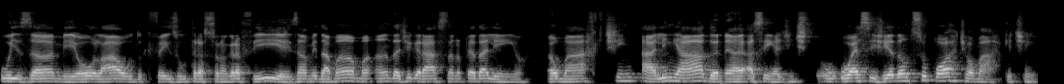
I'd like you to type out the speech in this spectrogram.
o exame ou o laudo que fez ultrassonografia, exame da mama, anda de graça no pedalinho. É o marketing alinhado, né? Assim, a gente, o, SG dando suporte ao marketing.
